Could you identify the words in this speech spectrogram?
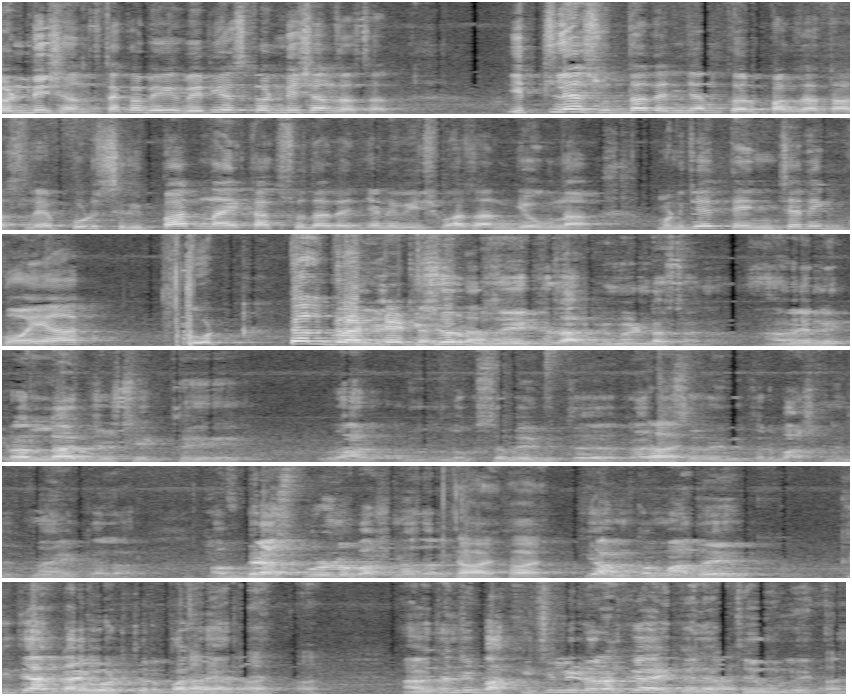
कंडिशन्स ताका वेरियस कंडिशन्स आसात इतलें सुद्दां तेंच्यान करपाक जाता आसलें पूण श्रीपाद नायकाक सुद्दां तेंच्यांनी विश्वासान घेवंक ना म्हणजे तेंच्यांनी गोंयांत टोटल ग्रांटेड किशोर म्हजो एकच आर्ग्युमेंट आसा हांवें न्ही प्रल्हाद जोशीक थंय लोकसभे भितर राज्यसभे भितर भाशणां दितना आयकलां अभ्यासपूर्ण भाशणां की आमकां म्हादय कित्याक डायवर्ट करपाक जाय. हांवें तांची बाकीची लिडराकय आयकल्यात थंय उलयतना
